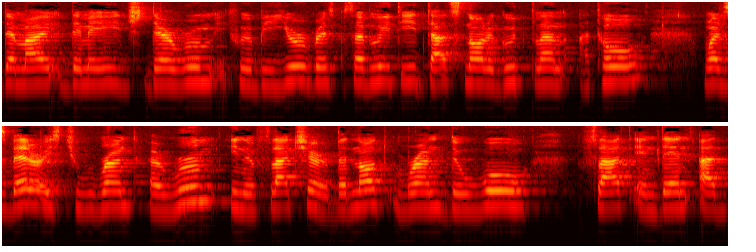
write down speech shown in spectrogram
damage their room, it will be your responsibility. That's not a good plan at all. What's better is to rent a room in a flat share, but not rent the whole flat and then add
